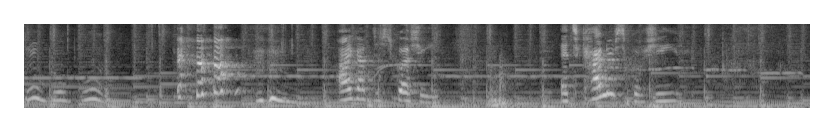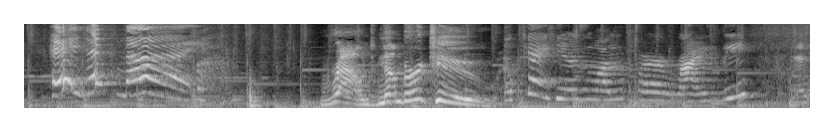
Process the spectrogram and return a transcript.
Mm, mm, mm. I got the squishy. It's kind of squishy. Hey, that's mine! Round number two. Okay, here's one for Riley, and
